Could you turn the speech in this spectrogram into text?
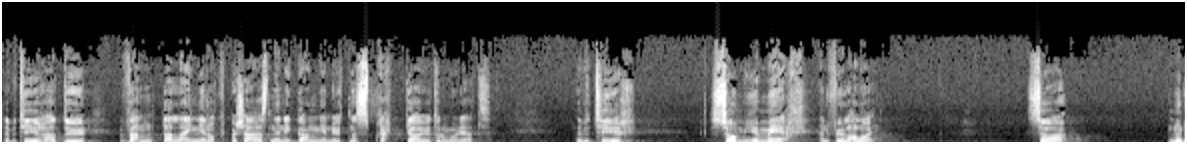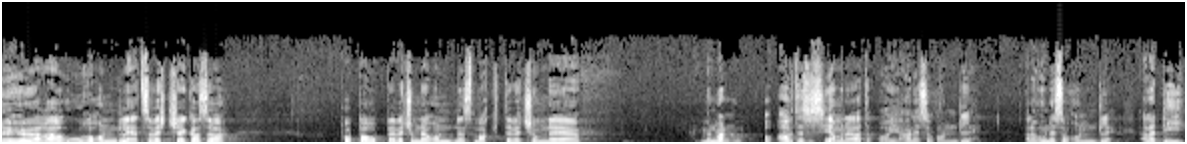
Det betyr at du venter lenge nok på kjæresten din i gangen uten å sprekke av utålmodighet. Det betyr så mye mer enn full halloi. Så når du hører ordet åndelighet, så vet ikke jeg hva som popper opp. Jeg vet ikke om det er åndenes makt. jeg vet ikke om det er... Men man, av og til så sier man det at 'Oi, han er så åndelig'. Eller 'hun er så åndelig'. Eller 'de,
